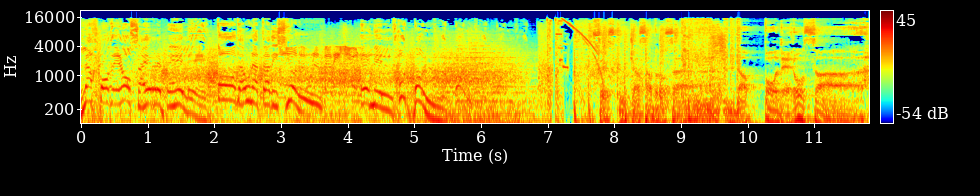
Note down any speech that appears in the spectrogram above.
La poderosa RPL, toda una tradición en el fútbol. Se escucha sabrosa, la poderosa.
